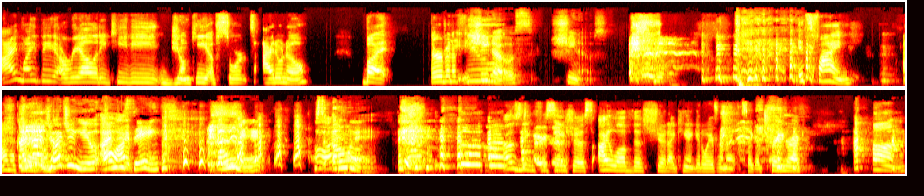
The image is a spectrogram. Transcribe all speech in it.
I might be a reality TV junkie of sorts. I don't know, but there have been a few. she knows she knows It's fine. I'm okay. i'm not I'm- judging you i'm I- just saying own it Oh, Just I own it I was being facetious. I love this shit. I can't get away from it. It's like a train wreck. Um,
